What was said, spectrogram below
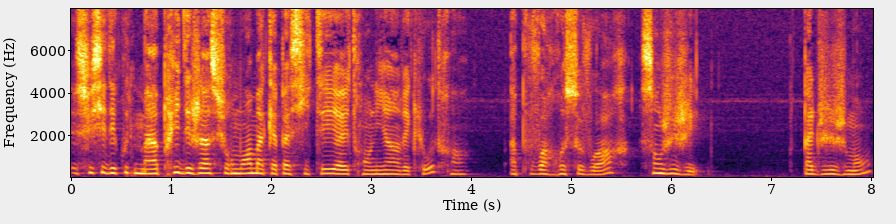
Le suicide d'écoute m'a appris déjà sur moi ma capacité à être en lien avec l'autre, hein, à pouvoir recevoir sans juger, pas de jugement,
